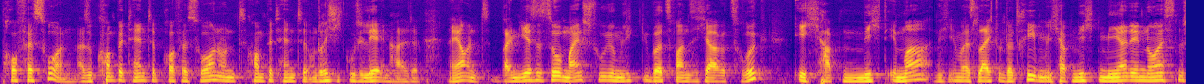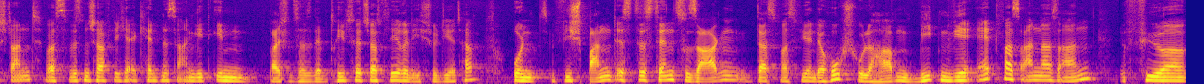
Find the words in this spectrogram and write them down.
Professoren, also kompetente Professoren und kompetente und richtig gute Lehrinhalte. Naja, und bei mir ist es so, mein Studium liegt über 20 Jahre zurück. Ich habe nicht immer, nicht immer ist leicht untertrieben, ich habe nicht mehr den neuesten Stand, was wissenschaftliche Erkenntnisse angeht, in beispielsweise der Betriebswirtschaftslehre, die ich studiert habe. Und wie spannend ist es denn zu sagen, das, was wir in der Hochschule haben, bieten wir etwas anders an für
